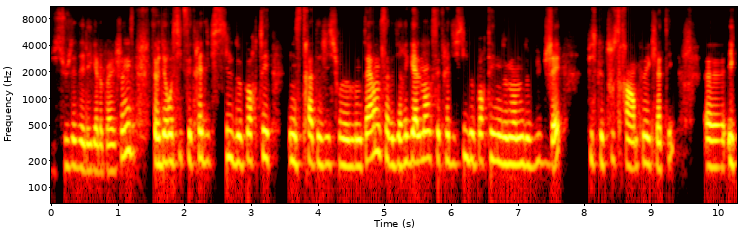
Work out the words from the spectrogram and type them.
sujet des legal operations. Ça veut dire aussi que c'est très difficile de porter une stratégie sur le long terme. Ça veut dire également que c'est très difficile de porter une demande de budget puisque tout sera un peu éclaté. Euh, et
